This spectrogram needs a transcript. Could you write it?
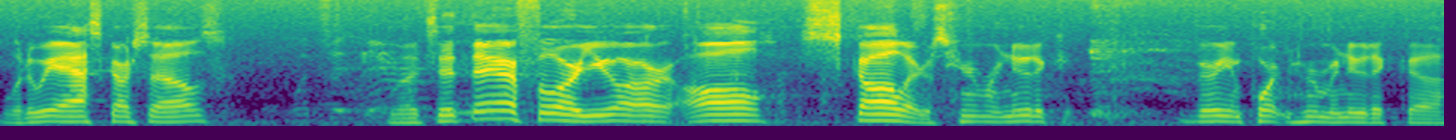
what do we ask ourselves? What's it there for? You are all scholars. Hermeneutic, very important hermeneutic uh,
